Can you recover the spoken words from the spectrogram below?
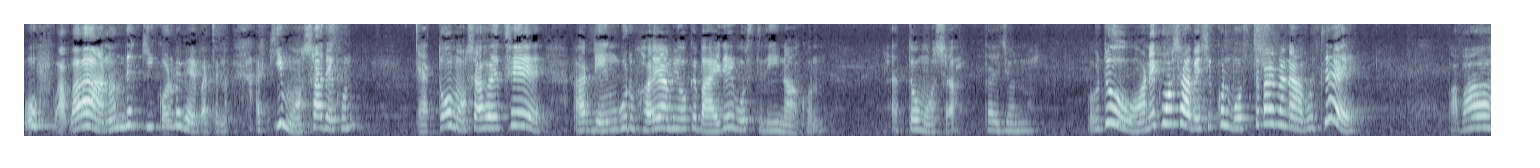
উফ, বাবা, আনন্দে কি করবে ভেবে পাচ্ছে না। আর কি মশা দেখুন, এত মশা হয়েছে, আর ডেঙ্গুর ভয়ে আমি ওকে বাইরেই বসতে দিই না এখন। এত মশা, তাই জন্য। ওটু, অনেক মশা, বেশিক্ষণ বসতে পারবে না, বুঝলে? বাবা,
